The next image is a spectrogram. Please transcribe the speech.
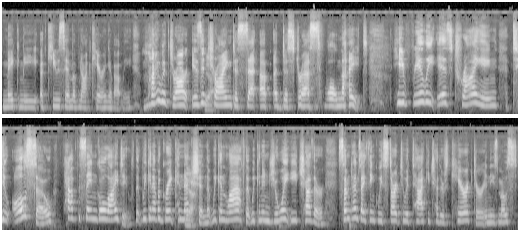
make me accuse him of not caring about me. My withdrawer isn't Yeah. trying to set up a distressful night. He really is trying to also have the same goal I do that we can have a great connection, that we can laugh, that we can enjoy each other. Sometimes I think we start to attack each other's character in these most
